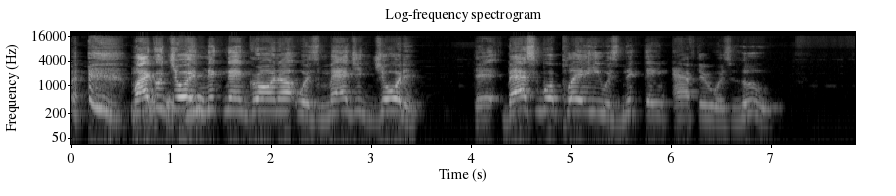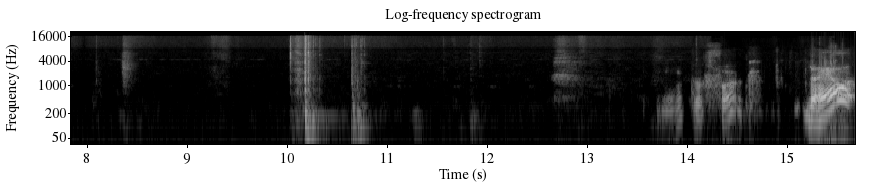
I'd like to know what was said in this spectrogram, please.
it. Michael Jordan nickname growing up was Magic Jordan. The basketball player he was nicknamed after was who? What the fuck? The hell?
